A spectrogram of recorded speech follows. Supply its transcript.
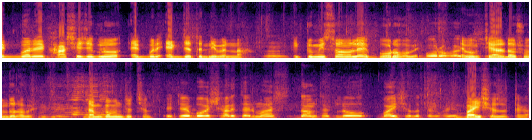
একবারে খাসি যেগুলো একবারে এক জাতের নেবেন না। একটু মিশ্রণ হলে বড় হবে বড় এবং চেহারাটাও সুন্দর হবে। দাম কেমন চাচ্ছেন? এটা বয়স সাড়ে চার মাস দাম থাকল বাইশ হাজার টাকা ভাইয়া। বাইশ হাজার টাকা।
